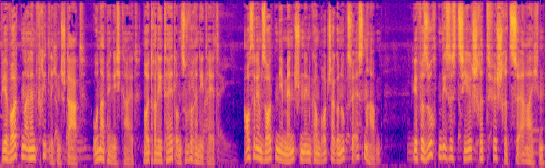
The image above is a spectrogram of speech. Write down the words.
Wir wollten einen friedlichen Staat, Unabhängigkeit, Neutralität und Souveränität. Außerdem sollten die Menschen in Kambodscha genug zu essen haben. Wir versuchten dieses Ziel Schritt für Schritt zu erreichen.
